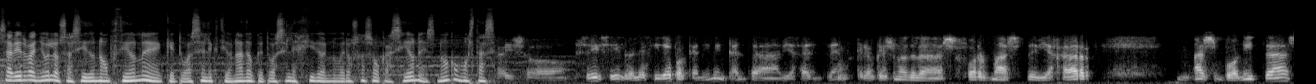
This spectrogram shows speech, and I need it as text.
Xavier Bañuelos, ha sido una opción eh, que tú has seleccionado, que tú has elegido en numerosas ocasiones, ¿no? ¿Cómo estás? Sí, sí, lo he elegido porque a mí me encanta viajar en tren. Creo que es una de las formas de viajar más bonitas,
